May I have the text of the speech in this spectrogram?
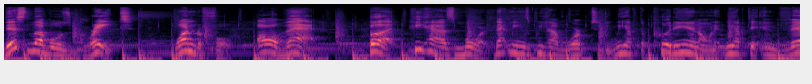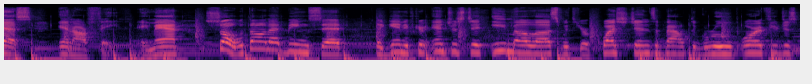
This level is great, wonderful, all that. But he has more. That means we have work to do. We have to put in on it. We have to invest in our faith. Amen. So, with all that being said, again if you're interested email us with your questions about the group or if you just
